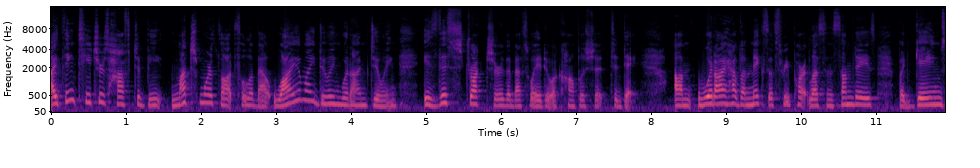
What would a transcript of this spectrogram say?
I think teachers have to be much more thoughtful about why am I doing what I'm doing? Is this structure the best way to accomplish it today? Um, would I have a mix of three-part lessons some days, but games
